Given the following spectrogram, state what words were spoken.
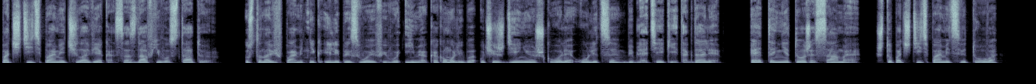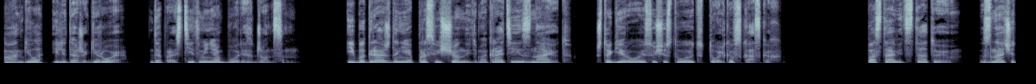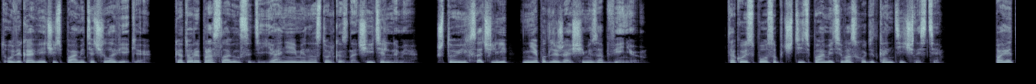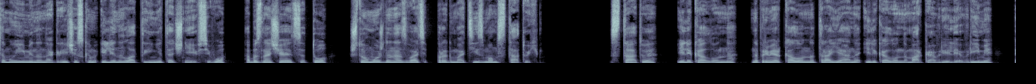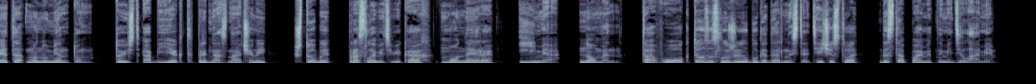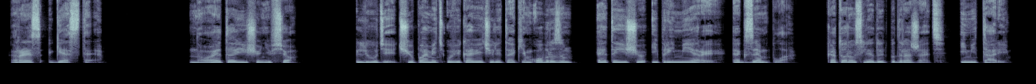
Почтить память человека, создав его статую, установив памятник или присвоив его имя какому-либо учреждению, школе, улице, библиотеке и так далее, это не то же самое, что почтить память святого, ангела или даже героя. Да простит меня Борис Джонсон. Ибо граждане просвещенной демократии знают, что герои существуют только в сказках. Поставить статую значит увековечить память о человеке, который прославился деяниями настолько значительными, что их сочли неподлежащими забвению. Такой способ чтить память восходит к античности. Поэтому именно на греческом или на латыни, точнее всего, обозначается то, что можно назвать прагматизмом статуй. Статуя или колонна, например, колонна Трояна или колонна Марка Аврелия в Риме, это монументум, то есть объект, предназначенный, чтобы прославить в веках монере имя, номен, того, кто заслужил благодарность Отечества достопамятными делами. Res geste. Но это еще не все. Люди, чью память увековечили таким образом, это еще и примеры, экземпла, которым следует подражать, имитари.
